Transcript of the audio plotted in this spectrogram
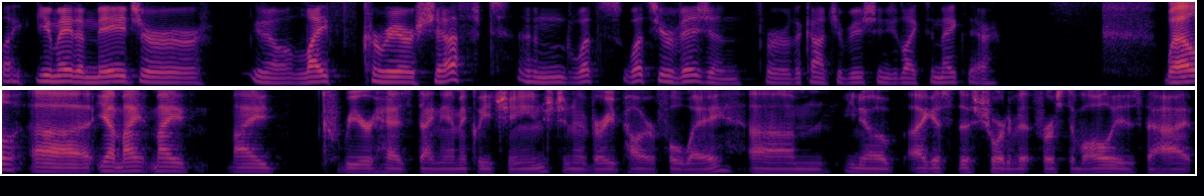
like you made a major, you know, life career shift and what's, what's your vision for the contribution you'd like to make there? Well, uh, yeah, my my my career has dynamically changed in a very powerful way. Um, you know, I guess the short of it, first of all, is that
